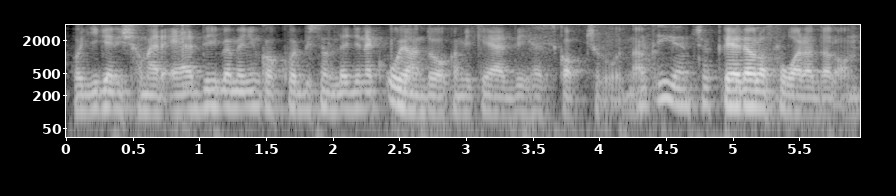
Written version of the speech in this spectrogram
hogy igenis, ha már Erdélybe megyünk, akkor viszont legyenek olyan dolgok, amik Erdélyhez kapcsolódnak. Hát igen, csak... Például a forradalom.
